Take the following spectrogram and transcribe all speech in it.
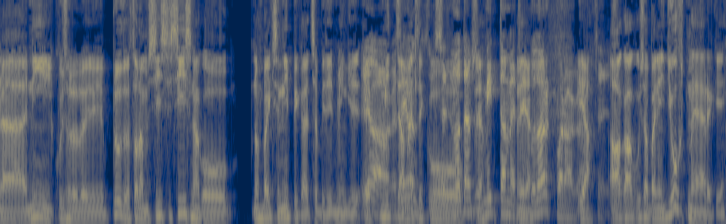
äh, nii, kui sul oli Bluetooth olemas, siis, siis nagu noh, väikse nipiga, et sa pidid mingi Jaa, mitteametliku. no täpselt, mitteametliku tarkvaraga. jah, aga kui sa panid juhtme järgi,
